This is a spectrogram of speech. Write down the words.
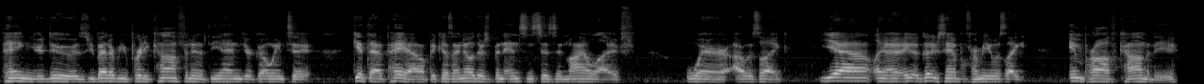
paying your dues. You better be pretty confident at the end you're going to get that payout because I know there's been instances in my life where I was like, yeah, like a good example for me was like improv comedy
